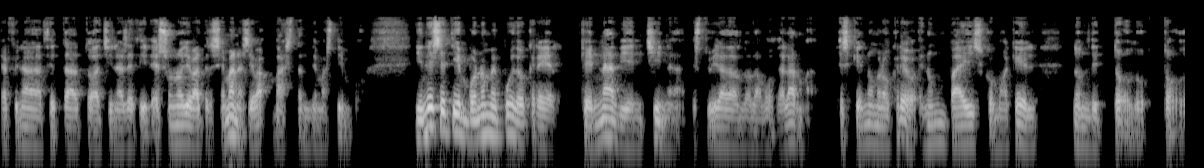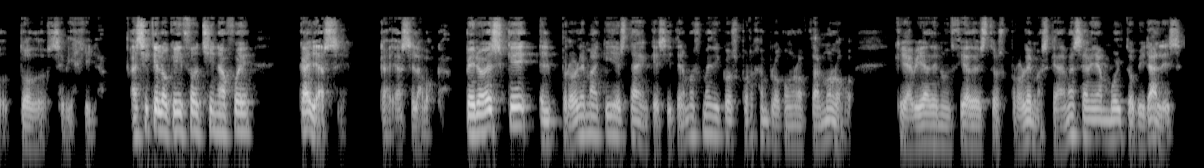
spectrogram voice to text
y al final acepta toda China. Es decir, eso no lleva tres semanas, lleva bastante más tiempo. Y en ese tiempo no me puedo creer que nadie en China estuviera dando la voz de alarma. Es que no me lo creo, en un país como aquel donde todo, todo, todo se vigila. Así que lo que hizo China fue callarse, callarse la boca. Pero es que el problema aquí está en que si tenemos médicos, por ejemplo, como el oftalmólogo, que había denunciado estos problemas, que además se habían vuelto virales,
